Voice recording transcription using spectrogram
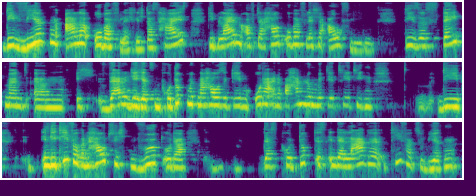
die wirken alle oberflächlich. Das heißt, die bleiben auf der Hautoberfläche aufliegen. Dieses Statement, ähm, ich werde dir jetzt ein Produkt mit nach Hause geben oder eine Behandlung mit dir tätigen, die in die tieferen Hautschichten wirkt oder das Produkt ist in der Lage, tiefer zu wirken,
